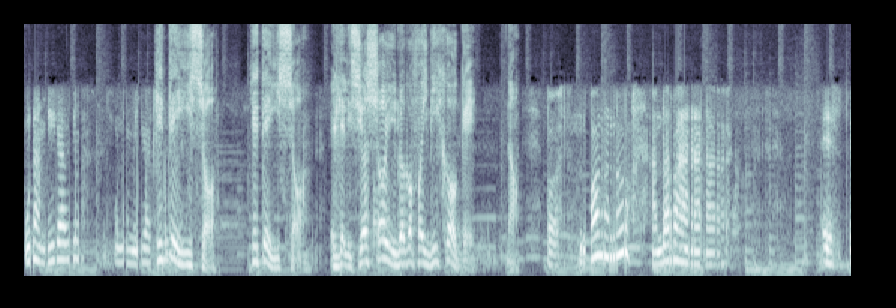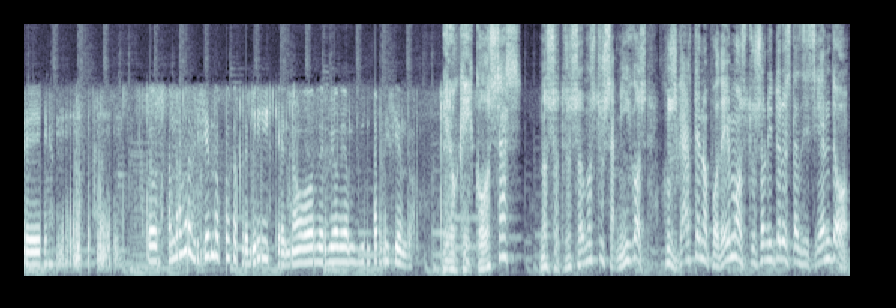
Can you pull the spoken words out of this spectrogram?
Una amiga, Una amiga. ¿Qué te hizo? ¿Qué te hizo? ¿El delicioso y luego fue y dijo o qué? No. Pues, no, no, no. Andaba. Este. Pues andaba diciendo cosas de mí que no debió de andar diciendo. ¿Pero qué cosas? Nosotros somos tus amigos. Juzgarte no podemos. Tú solito lo estás diciendo.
